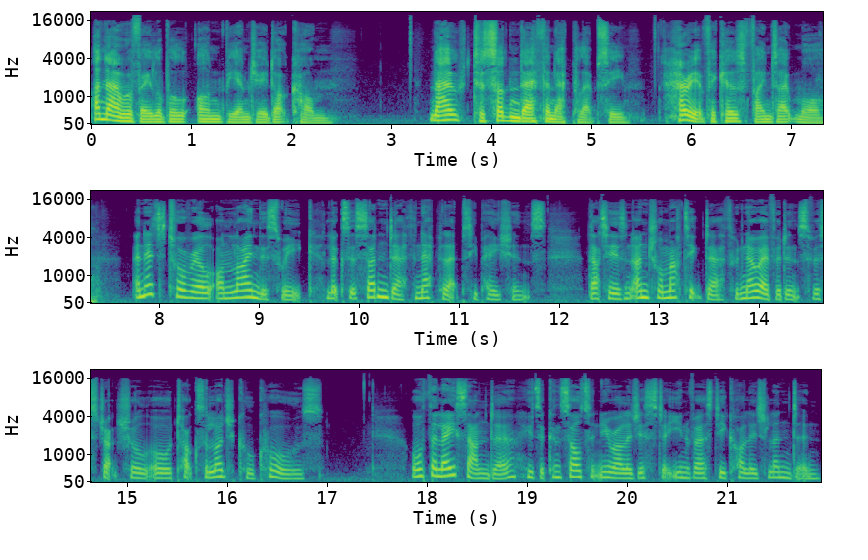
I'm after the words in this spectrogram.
are now available on bmj.com. Now to sudden death and epilepsy. Harriet Vickers finds out more. An editorial online this week looks at sudden death in epilepsy patients, that is, an untraumatic death with no evidence of a structural or toxological cause. Author Ley Sander, who's a consultant neurologist at University College London,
